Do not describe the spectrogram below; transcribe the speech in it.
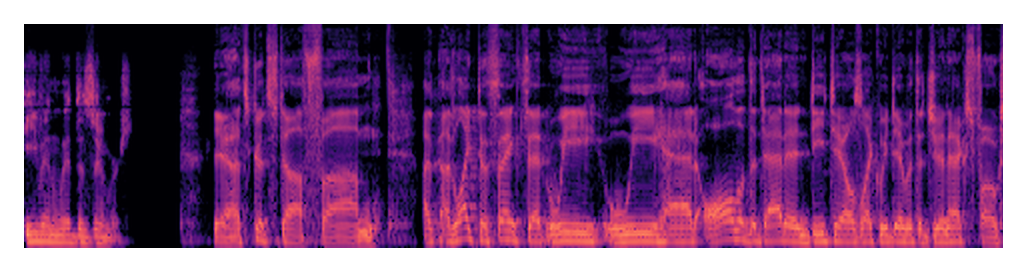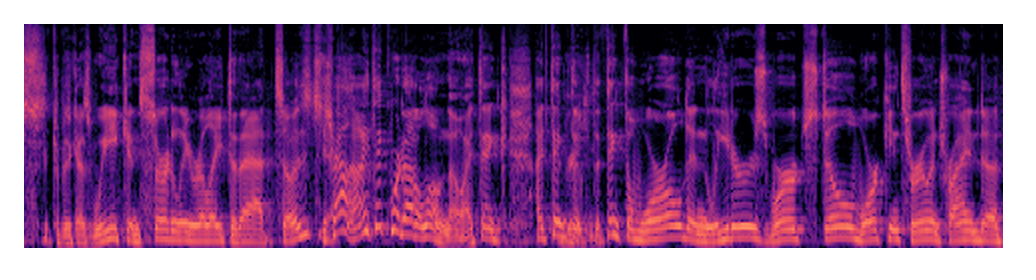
even with the Zoomers. Yeah, it's good stuff. Um, I'd, I'd, like to think that we we had all of the data and details like we did with the Gen X folks because we can certainly relate to that. So it's a yes. challenge. I think we're not alone though. I think I think the, I think the world and leaders we're still working through and trying to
